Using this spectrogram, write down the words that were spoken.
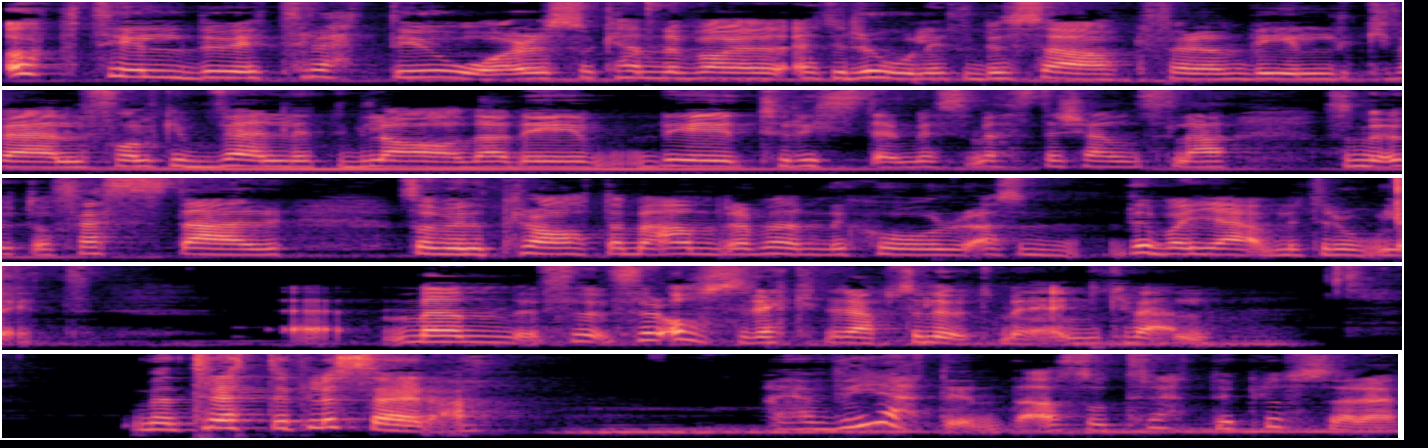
Upp till du är 30 år så kan det vara ett roligt besök för en vild kväll. Folk är väldigt glada. Det är, det är turister med semesterkänsla som är ute och festar, som vill prata med andra människor. Alltså, det var jävligt roligt. Eh, Men för, för oss räckte det absolut med en kväll. Men 30-plussare då? Jag vet inte, alltså 30-plussare.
